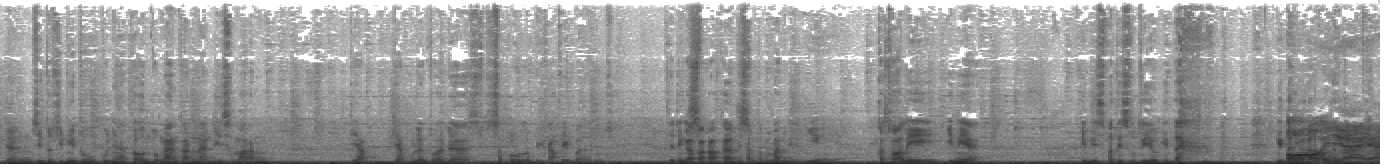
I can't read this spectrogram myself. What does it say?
Dan situs ini tuh punya keuntungan karena di Semarang tiap tiap bulan tuh ada 10 lebih kafe baru. Jadi nggak bakal kehabisan tempat ya. Iya, iya. Kecuali ini ya. Ini seperti studio kita. Kita Oh iya iya,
